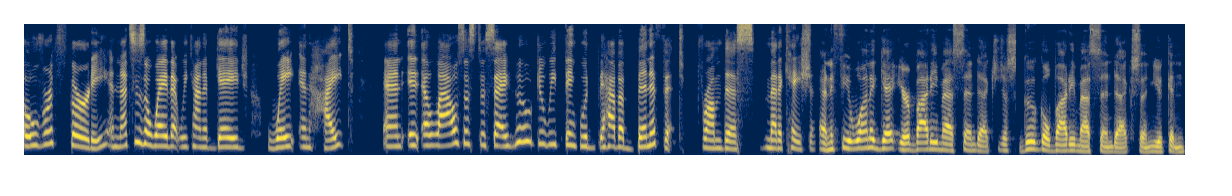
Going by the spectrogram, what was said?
over 30. And that's is a way that we kind of gauge weight and height. And it allows us to say, who do we think would have a benefit from this medication? And if you want to get your body mass index, just Google body mass index and you can,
